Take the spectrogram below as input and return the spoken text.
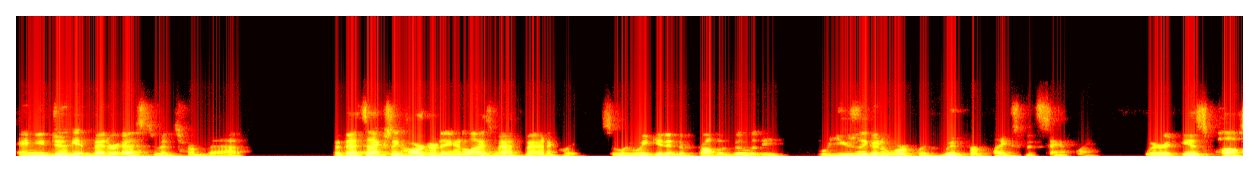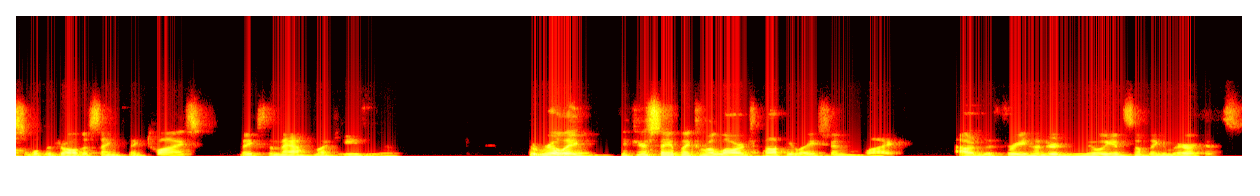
And you do get better estimates from that, but that's actually harder to analyze mathematically. So when we get into probability, we're usually going to work with with replacement sampling, where it is possible to draw the same thing twice, makes the math much easier. But really, if you're sampling from a large population, like out of the 300 million something Americans,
